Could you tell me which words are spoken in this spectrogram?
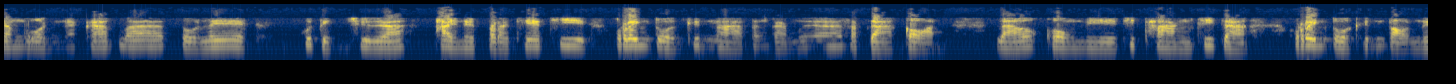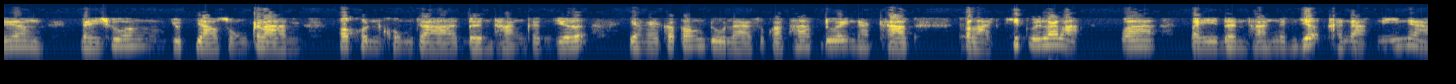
กังวลนะครับว่าตัวเลขผู้ติดเชื้อภายในประเทศที่เร่งตัวขึ้นมาตั้งแต่เมื่อสัปดาห์ก่อน แล้วคงมีทิศทางที่จะเร่งตัวขึ้นต่อเนื่องในช่วงหยุดยาวสงกรานต์เพราะคนคงจะเดินทางกันเยอะ ยังไงก็ต้องดูแลสุขภาพด้วยนะครับ ตลาดคิดไว้แล้วล่ะ ว่าไปเดินทางกันเยอะขนาดนี้เนี่ย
